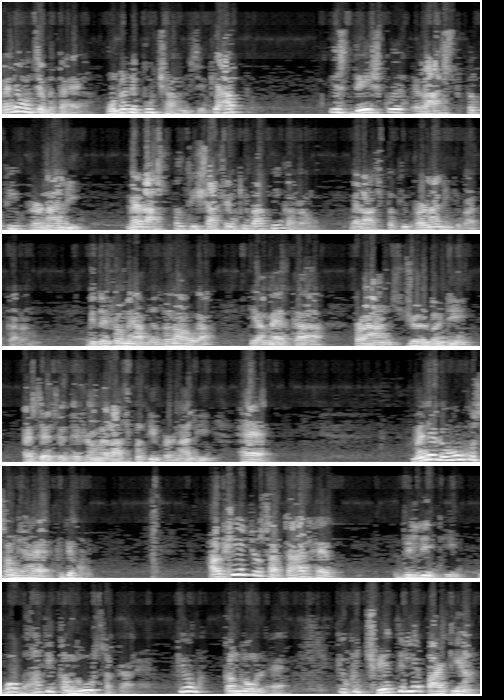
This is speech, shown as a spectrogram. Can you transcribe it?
मैंने उनसे बताया। उन्होंने पूछा हमसे कि आप इस देश को राष्ट्रपति प्रणाली, मैं राष्ट्रपति शासन की बात नहीं कर रहा हूँ, मैं राष्ट्रपति प्रणाली की बात कर रहा हूँ। विदेशों में आपने सुना होगा कि अमेरिका, फ्रांस, जर्मनी, ऐसे ऐसे देशों में राष्ट्रपति प्रणाली है। मैंने लोगों को समझाया कि देखो अभी जो सरकार है दिल्ली की, वो बहुत ही कमज़ोर सरकार है। क्यों कमज़ोर है? क्योंकि क्षेत्रीय पार्टियाँ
